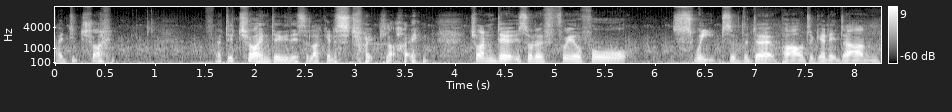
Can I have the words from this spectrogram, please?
I did try... I did try and do this like in a straight line. Trying to do it sort of three or four sweeps of the dirt pile to get it done.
